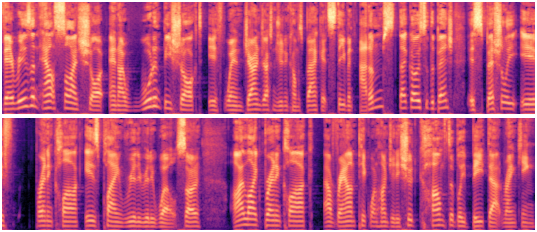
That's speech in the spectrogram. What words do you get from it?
there is an outside shot, and I wouldn't be shocked if when Jaren Jackson Jr. comes back, it's Steven Adams that goes to the bench, especially if Brandon Clarke is playing really, really well. So I like Brandon Clarke around pick 100. He should comfortably beat that ranking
